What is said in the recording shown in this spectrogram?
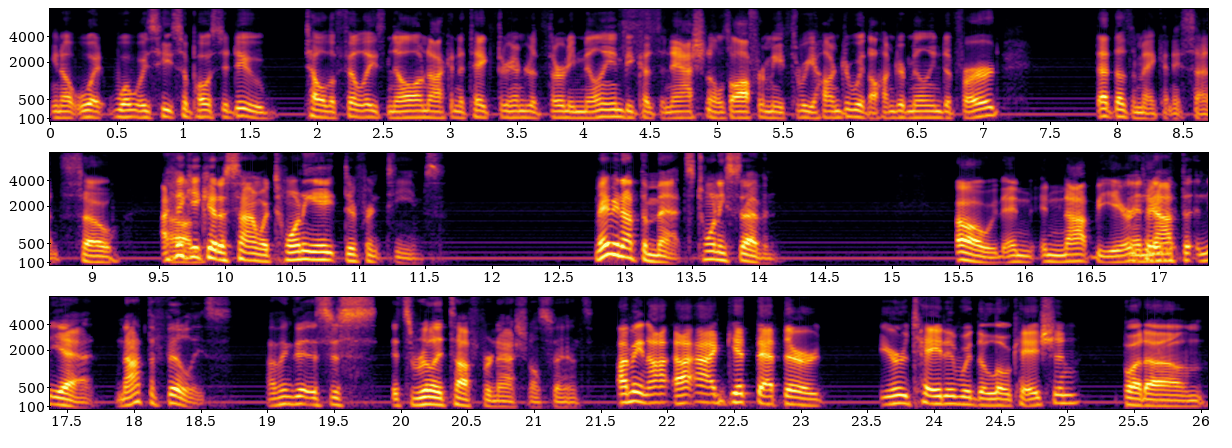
you know, what what was he supposed to do? Tell the Phillies, no, I'm not going to take 330 million because the Nationals offer me 300 with 100 million deferred. That doesn't make any sense. So I think he um, could have signed with 28 different teams. Maybe not the Mets, 27, Oh, and, and not be and irritated. not the yeah, not the Phillies. I think that it's just it's really tough for Nationals fans. I mean, I, I I get that they're irritated with the location, but um,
